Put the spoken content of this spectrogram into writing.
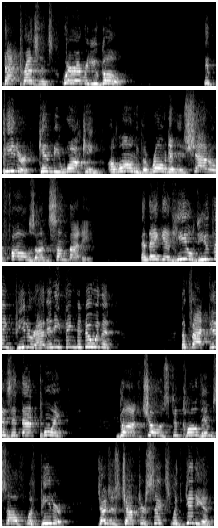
that presence wherever you go. If Peter can be walking along the road and his shadow falls on somebody, and they get healed, do you think Peter had anything to do with it? The fact is, at that point, God chose to clothe himself with Peter. Judges chapter 6 with Gideon.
